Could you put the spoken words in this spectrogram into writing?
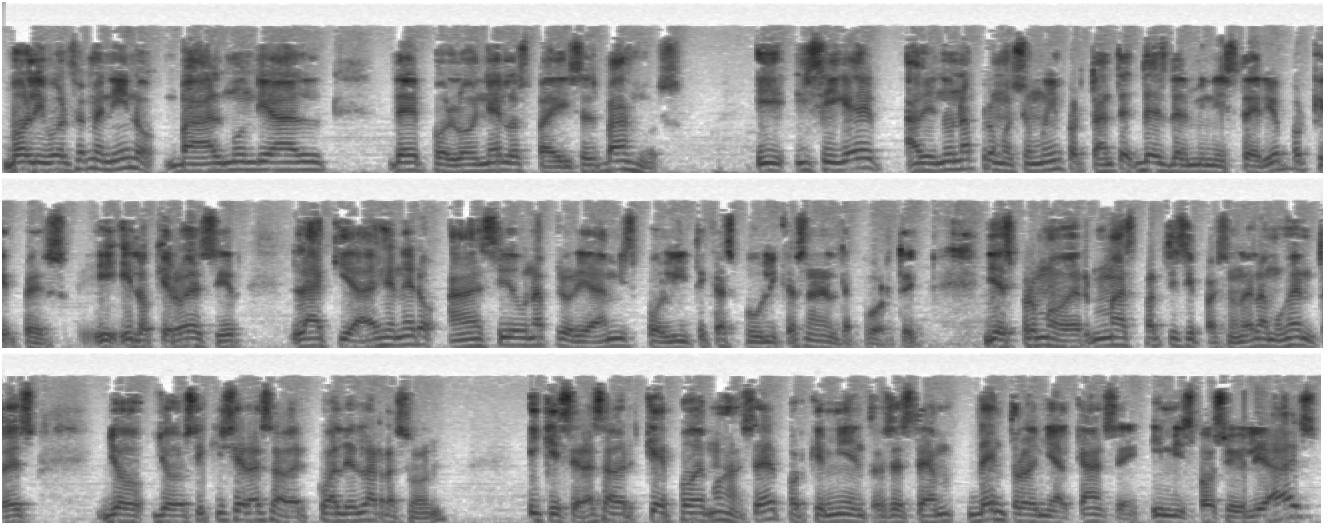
Voleibol femenino va al Mundial de Polonia y los Países Bajos. Y, y, sigue habiendo una promoción muy importante desde el ministerio, porque, pues, y, y, lo quiero decir, la equidad de género ha sido una prioridad de mis políticas públicas en el deporte y es promover más participación de la mujer. Entonces, yo, yo sí quisiera saber cuál es la razón y quisiera saber qué podemos hacer, porque mientras esté dentro de mi alcance y mis posibilidades,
